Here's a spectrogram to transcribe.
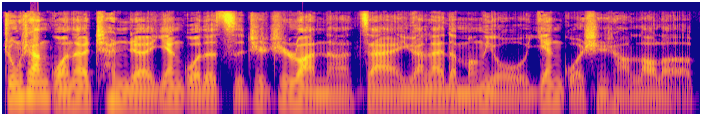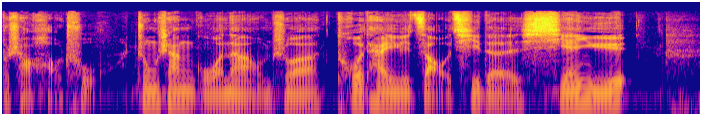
中山国呢，趁着燕国的子之之乱呢，在原来的盟友燕国身上捞了不少好处。中山国呢，我们说脱胎于早期的咸鱼，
